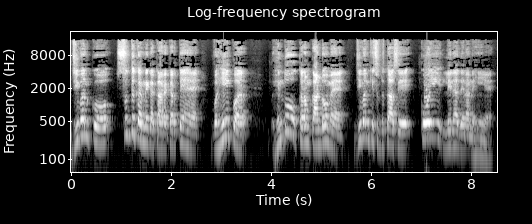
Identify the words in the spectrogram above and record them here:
जीवन को शुद्ध करने का कार्य करते हैं, वहीं पर हिंदू कर्मकांडों में जीवन की शुद्धता से कोई लेना देना नहीं है।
